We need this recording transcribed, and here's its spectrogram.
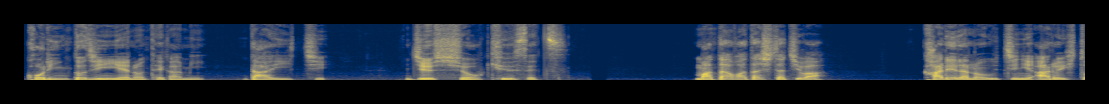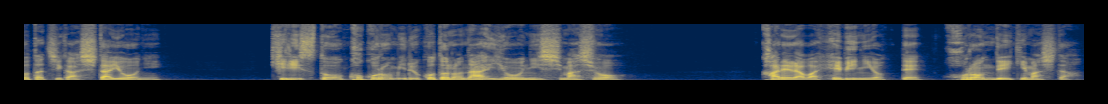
コリント人への手紙第一10章9節。また私たちは彼らのうちにある人たちがしたようにキリストを試みることのないようにしましょう。彼らは蛇によって滅んでいきました。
